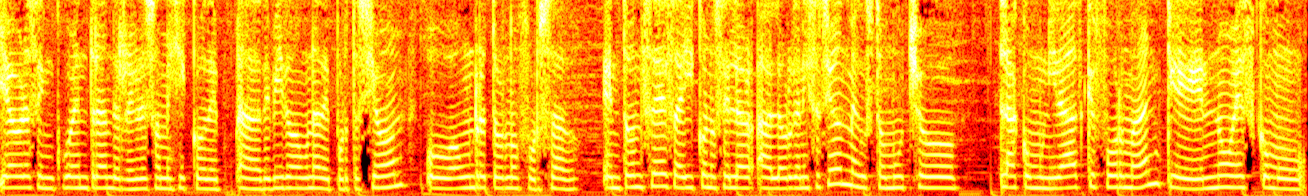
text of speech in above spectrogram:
y ahora se encuentran de regreso a México ah, debido a una deportación o a un retorno forzado. Entonces ahí conocí a la organización, me gustó mucho la comunidad que forman, que no es como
